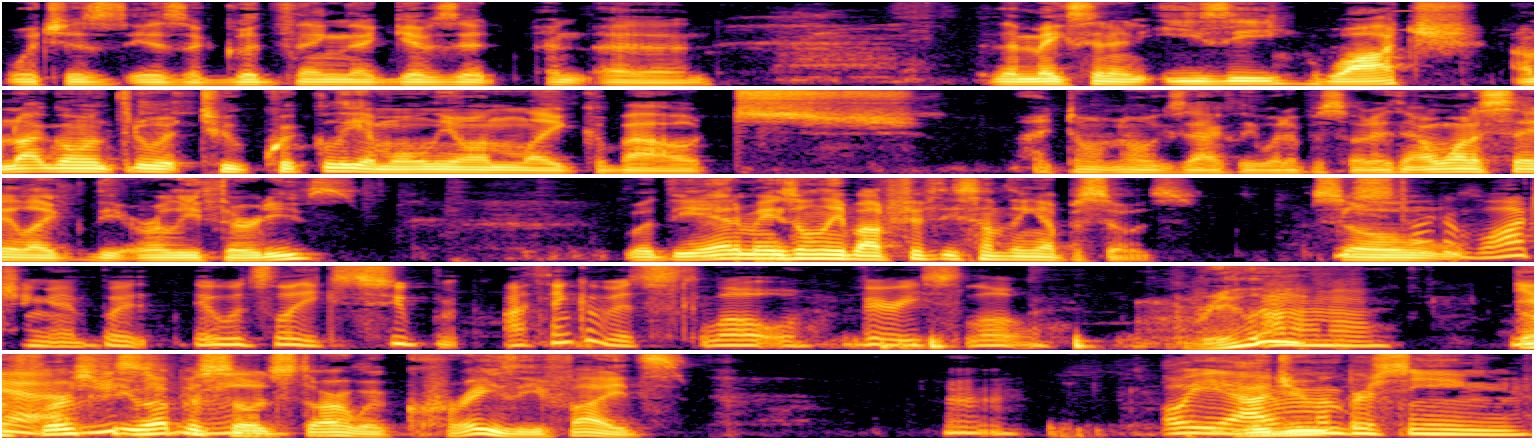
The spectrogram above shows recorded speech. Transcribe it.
which is is a good thing that gives it an, an that makes it an easy watch. I'm not going through it too quickly. I'm only on like about I don't know exactly what episode. I think I want to say like the early 30s. But the anime is only about 50 something episodes. we So started watching it, but it was like super. I think of it slow, very slow. really? I don't know. The yeah, first few episodes start with crazy fights. Hmm. Oh yeah, Would I you- remember seeing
